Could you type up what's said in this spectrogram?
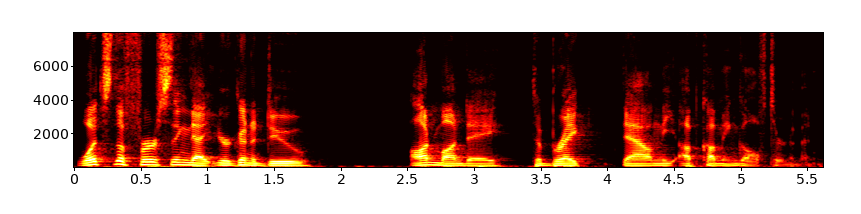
What's the first thing that you're going to do on Monday to break down the upcoming golf tournament?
